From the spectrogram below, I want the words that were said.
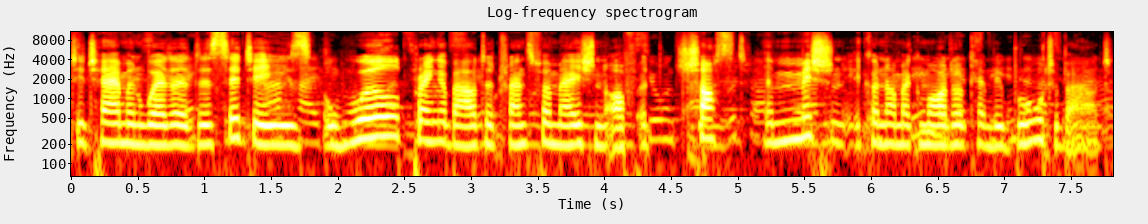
determine whether the cities will bring about a transformation of a just emission economic model can be brought about.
